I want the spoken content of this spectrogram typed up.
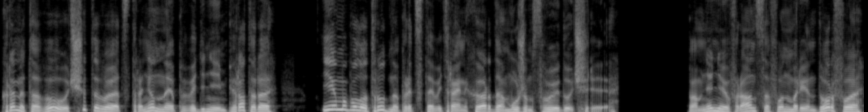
Кроме того, учитывая отстраненное поведение императора, ему было трудно представить Райнхарда мужем своей дочери. По мнению Франца фон Мариендорфа,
